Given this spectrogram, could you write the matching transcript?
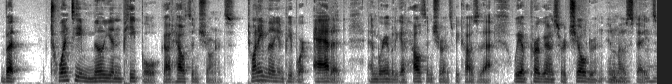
but 20 million people got health insurance. 20 million people were added and we're able to get health insurance because of that. We have programs for children in most states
